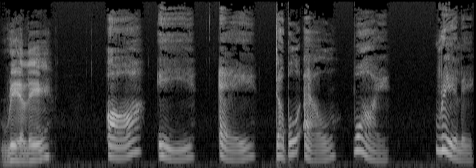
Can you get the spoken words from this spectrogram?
really. R E A double L Y. Really.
